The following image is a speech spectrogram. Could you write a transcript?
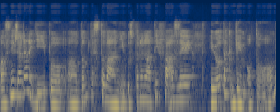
vlastně řada lidí po eh, tom testování ustane na té fázi, jo, tak vím o tom,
